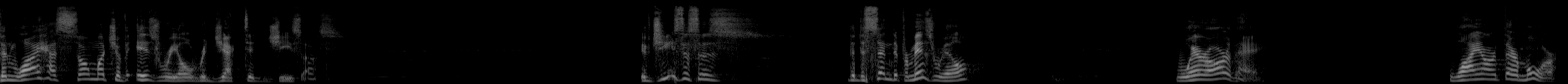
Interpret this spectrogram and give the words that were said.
then why has so much of Israel rejected Jesus? If Jesus is the descendant from Israel, where are they? Why aren't there more?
